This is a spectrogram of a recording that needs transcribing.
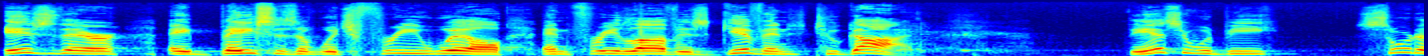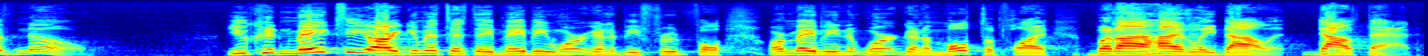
is there a basis of which free will and free love is given to God? The answer would be sort of no. You could make the argument that they maybe weren't going to be fruitful or maybe weren't going to multiply, but I highly doubt, it, doubt that.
